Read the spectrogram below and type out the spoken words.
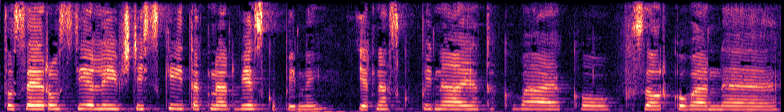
To se rozdělí vždycky tak na dvě skupiny. Jedna skupina je taková jako vzorkované,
